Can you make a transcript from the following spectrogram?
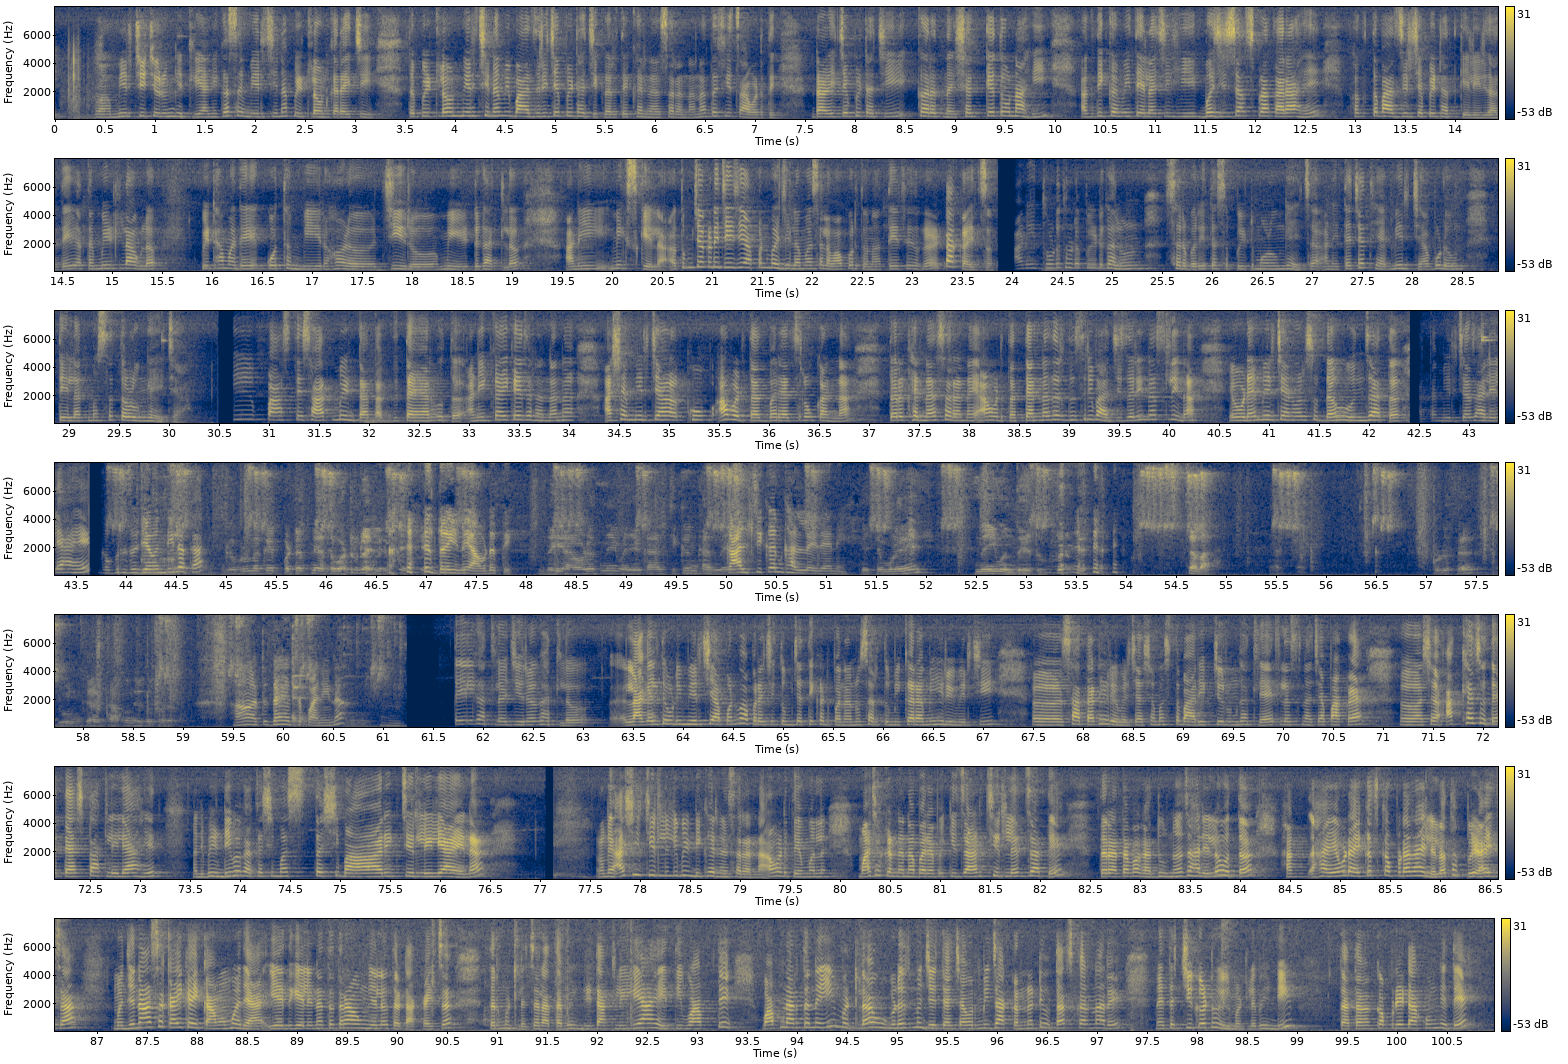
मिरची चिरून घेतली आणि कसं मिरची ना पीठ लावून करायची. तर पीठ लावून मिरची ना मी बाजरीच्या पिठाची करते खरणार सरांना ना तशीच आवडते. डाळीच्या पिठाची करत नाही शक्यतो नाही. अगदी कमी तेलाची ही एक भजीचाच प्रकार आहे. फक्त बाजरीच्या पिठात केली जाते. आता मीठ लावलं पिठामध्ये कोथिंबीर हळद जिरं मीठ घातलं आणि मिक्स केला. तुमच्याकडे जे जे आपण भजीला मसाला वापरतो ना ते सगळं टाकायचं. आणि थोडं थोडं पीठ घालून सरभरीत असं पीठ मळून घ्यायचं आणि त्याच्यात ह्या मिरच्या बुडवून तेलात मस्त तळून घ्यायच्या. ती पाच ते सात मिनटात अगदी तयार होतं. आणि काही काही जणांना ना अशा मिरच्या खूप आवडतात बऱ्याच लोकांना. तर खन्ना सरांनाही आवडतात. त्यांना जर दुसरी भाजी जरी नसली ना एवढ्या मिरच्यांवर सुद्धा होऊन जातं. आता मिरच्या झालेल्या आहेत. गबरूचं जेवण दिलं का? गबरूला काही पटत नाही असं वाटून राहिलं. दही नाही आवडत आहे. दही आवडत नाही म्हणजे काल चिकन खाल्लंय. काल चिकन खाल्लंय त्याने. त्याच्यामुळे नाही म्हणतो येतो. चला. थोडस दोन चार टाकून देतो परत. हा ते दह्याचं पाणी ना? तेल घातलं जिरं घातलं लागेल तेवढी मिरची आपण वापरायची. तुमच्या तिखटपणानुसार तुम्ही करा. मी हिरवी मिरची सात आठ हिरवी मिरची अशा मस्त बारीक चिरून घातल्या आहेत. लसणाच्या पाकळ्या अशा अख्ख्याच होत्या. त्याच टाकलेल्या आहेत. आणि भेंडी बघा कशी मस्त अशी बारीक चिरलेली आहे ना? आणि अशी चिरलेली भेंडी खरं सरांना आवडते. मला माझ्याकडनं ना बऱ्यापैकी जाड चिरलेच जाते. तर आता बघा धुणं झालेलं होतं. हा हा एवढा एकच कपडा राहिलेला होता पिळायचा. म्हणजे ना असं काही काही कामामध्ये आ- येत गेले ना तर राहून गेलं होतं टाकायचं. तर म्हटलं चला आता भेंडी टाकलेली आहे ती वापते. वापणार तर नाही म्हटलं उघडच म्हणजे त्याच्यावर मी झाकण न ठेवताच करणार आहे. नाही तर चिकट होईल म्हटलं भेंडी. तर आता कपडे टाकून घेते.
